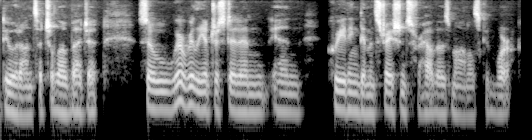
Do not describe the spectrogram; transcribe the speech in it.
do it on such a low budget. So we're really interested in in creating demonstrations for how those models can work.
